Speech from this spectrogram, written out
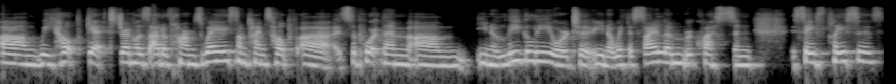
Um, we help get journalists out of harm's way, sometimes help uh, support them, um, you know, legally or to, you know, with asylum requests and safe places.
